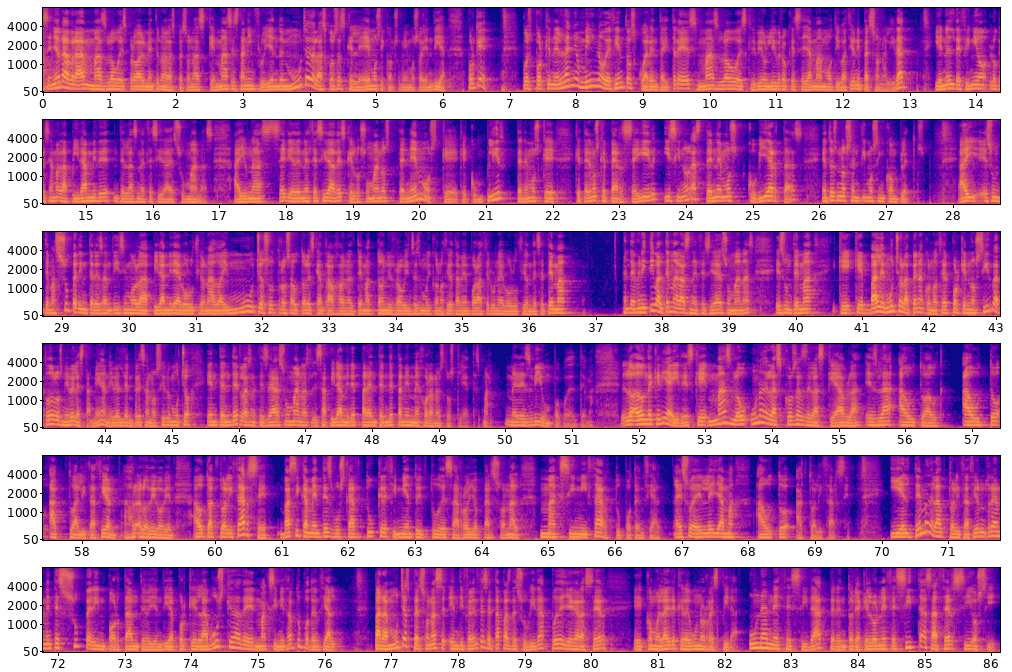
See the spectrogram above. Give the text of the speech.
Señor Abraham Maslow es probablemente una de las personas que más están influyendo en muchas de las cosas que leemos y consumimos hoy en día. ¿Por qué? Pues porque en el año 1943 Maslow escribió un libro que se llama Motivación y Personalidad y en él definió lo que se llama la pirámide de las necesidades humanas. Hay una serie de necesidades que los humanos tenemos que, cumplir, tenemos que, tenemos que perseguir y si no las tenemos cubiertas, entonces nos sentimos incompletos es un tema súper interesantísimo, la pirámide ha evolucionado, hay muchos otros autores que han trabajado en el tema, Tony Robbins es muy conocido también por hacer una evolución de ese tema. En definitiva, el tema de las necesidades humanas es un tema que, vale mucho la pena conocer porque nos sirve a todos los niveles, también a nivel de empresa nos sirve mucho entender las necesidades humanas, esa pirámide, para entender también mejor a nuestros clientes. Bueno, me desvío un poco del tema. Lo, a donde quería ir es que Maslow, una de las cosas de las que habla es la auto autoactualización. Ahora lo digo bien. Autoactualizarse básicamente es buscar tu crecimiento y tu desarrollo personal, maximizar tu potencial. A eso él le llama autoactualizarse. Y el tema de la actualización realmente es súper importante hoy en día porque la búsqueda de maximizar tu potencial para muchas personas en diferentes etapas de su vida puede llegar a ser eh, como el aire que uno respira, una necesidad perentoria que lo necesitas hacer sí o sí.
